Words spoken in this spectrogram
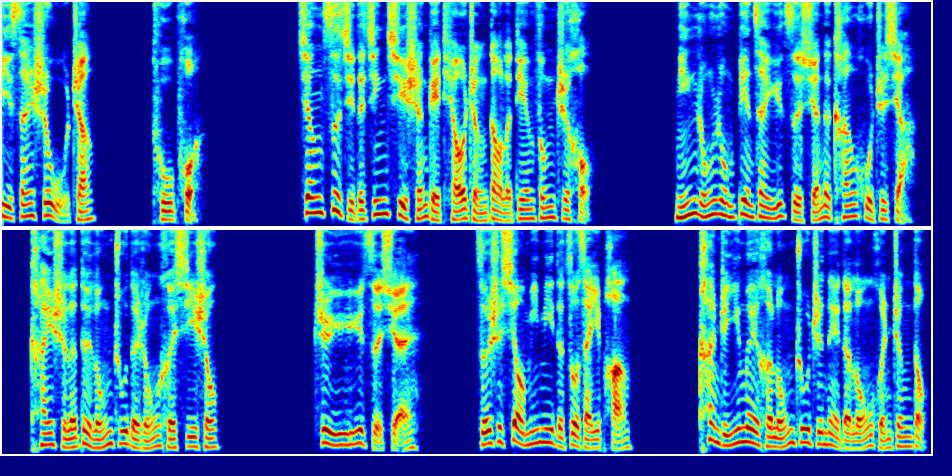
第三十五章突破。将自己的精气神给调整到了巅峰之后，宁荣荣便在于子璇的看护之下，开始了对龙珠的融合吸收。至于于子璇，则是笑眯眯的坐在一旁，看着因为和龙珠之内的龙魂争斗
